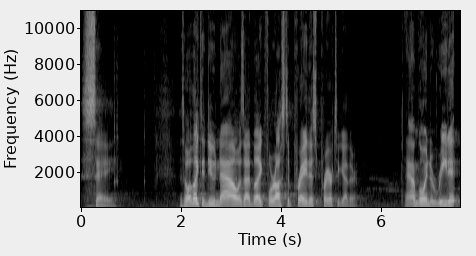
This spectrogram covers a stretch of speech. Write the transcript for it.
say. And so, what I'd like to do now is I'd like for us to pray this prayer together. And I'm going to read it,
